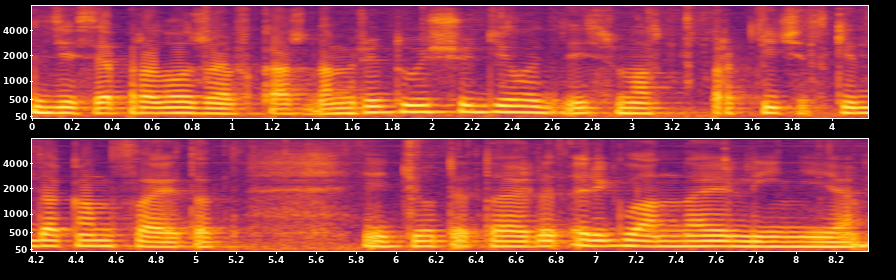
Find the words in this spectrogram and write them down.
Здесь я продолжаю в каждом ряду еще делать. Здесь у нас практически до конца этот идет эта регланная линия.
